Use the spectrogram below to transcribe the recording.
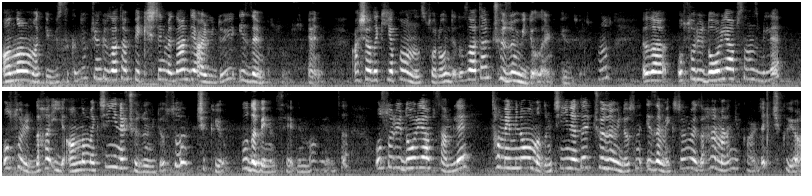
anlamamak gibi bir sıkıntı yok. Çünkü zaten pekiştirmeden diğer videoyu izlemiyorsunuz. Yani aşağıdaki yapamadığınız soru olunca da zaten çözüm videolarını izliyorsunuz. Ya da o soruyu doğru yapsanız bile o soruyu daha iyi anlamak için yine çözüm videosu çıkıyor. Bu da benim sevdiğim bir ayrıntı. O soruyu doğru yapsam bile tam emin olmadığım için yine de çözüm videosunu izlemek istiyorum. O yüzden hemen yukarıda çıkıyor.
